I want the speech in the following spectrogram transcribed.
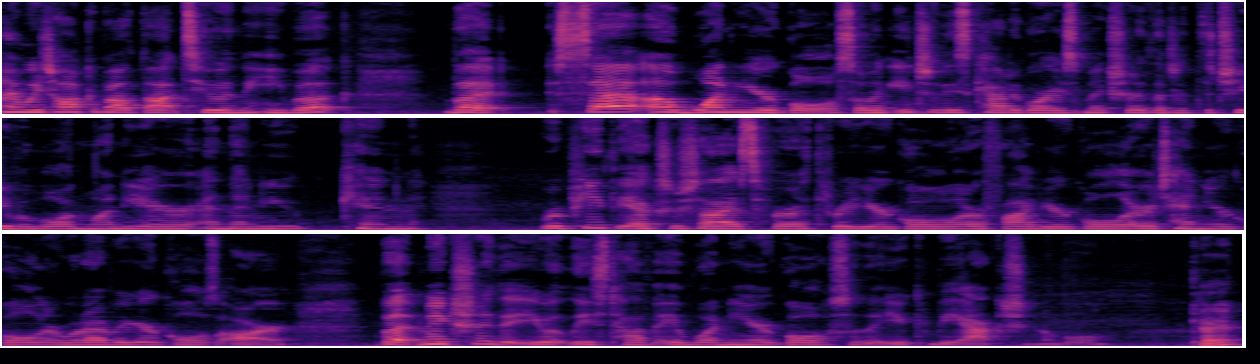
and we talk about that too in the ebook but set a one year goal. So in each of these categories make sure that it's achievable in one year and then you can repeat the exercise for a three year goal or a five year goal or a 10 year goal or whatever your goals are but make sure that you at least have a one year goal so that you can be actionable Okay.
